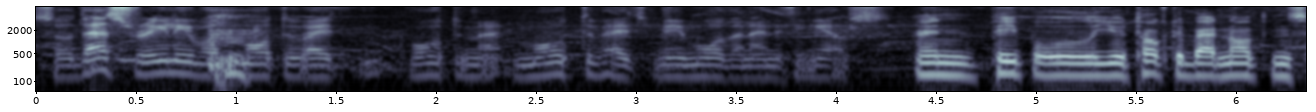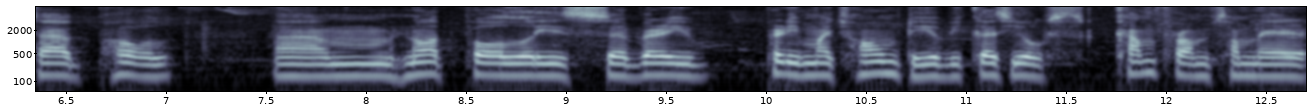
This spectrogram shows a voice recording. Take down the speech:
So that's really what motivate, motiva- motivates me more than anything else. And people, you talked about North and South Pole. Um, North Pole is uh, very pretty much home to you because you come from somewhere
